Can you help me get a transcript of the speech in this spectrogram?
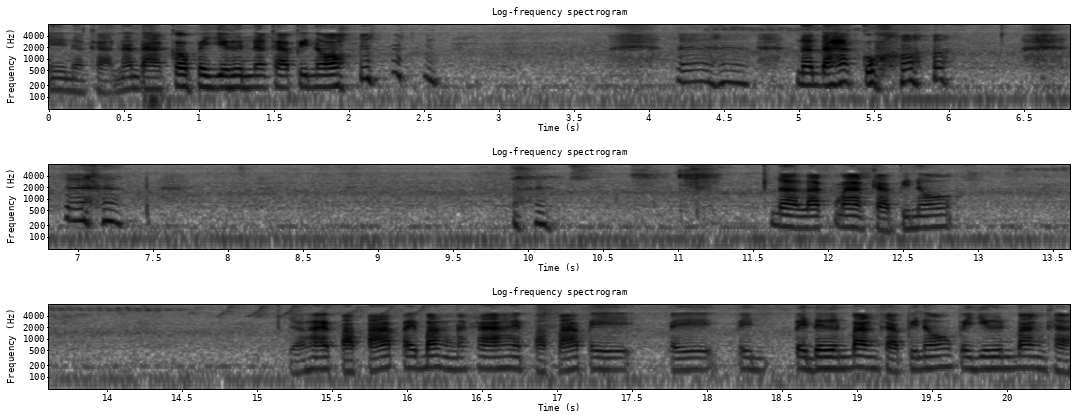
นี่นะคะนันดาก็ไปยืนนะคะ พี่น้องนันดากลัว น่ารักมากค่ะพี่น้อง เดี๋ยวให้ป้าป้าไปบ้างนะคะ ให้ป้าป้าไปไปไปไปเดินบ้างค่ะ พี่น้องไปยืนบ้างค่ะ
